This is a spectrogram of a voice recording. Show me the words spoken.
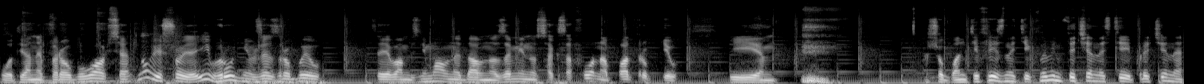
От, я не переобувався. Ну і що я? І в грудні вже зробив. Це я вам знімав недавно заміну саксофона, патрубків і щоб антифріз не тік. Ну він тече не з тієї причини.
